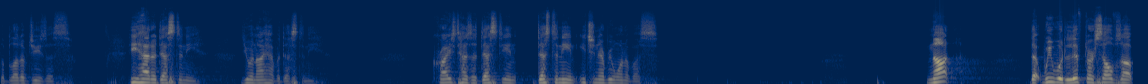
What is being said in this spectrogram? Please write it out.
the blood of Jesus. He had a destiny. You and I have a destiny. Christ has a destiny, in each and every one of us. Not that we would lift ourselves up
